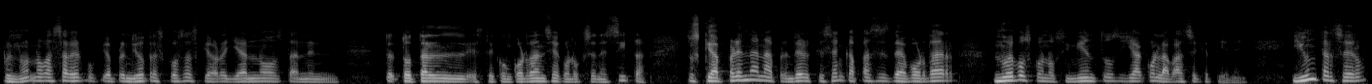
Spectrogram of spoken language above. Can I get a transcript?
pues no, no va a saber porque aprendió otras cosas que ahora ya no están en, total este, concordancia con lo que se necesita. Entonces, que aprendan a aprender, que sean capaces de abordar nuevos conocimientos ya con la base que tienen. Y un tercero,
